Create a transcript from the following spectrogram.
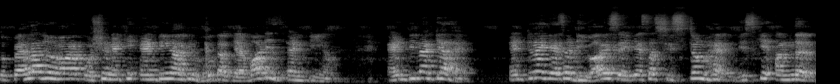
तो पहला जो हमारा क्वेश्चन है कि एंटीना आखिर होता क्या है? व्हाट इज़ एंटीना? एंटीना क्या है? एंटीना एक ऐसा डिवाइस है, एक ऐसा सिस्टम है जिसके अंदर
